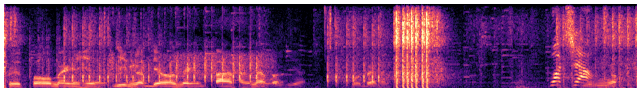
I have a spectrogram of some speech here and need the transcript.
เปิดโปรแม่งไอ้เหี้ยยิงนัดเดียวแม่งตายทั้งแมแบปบอะที่อะโดนแบนนั้น Watch ยิ out! งอยู่เฮ้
